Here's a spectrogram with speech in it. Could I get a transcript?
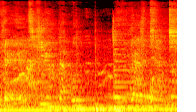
Okay, it's cute that we, you guys want.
